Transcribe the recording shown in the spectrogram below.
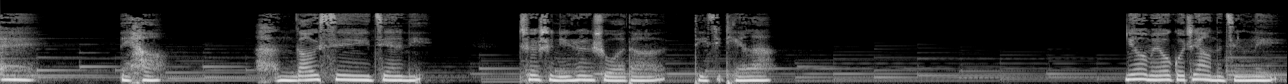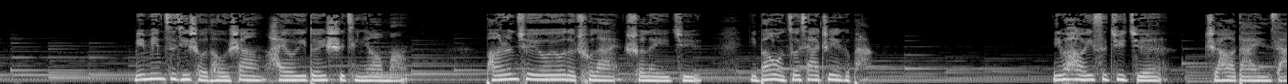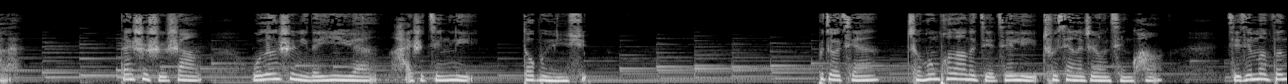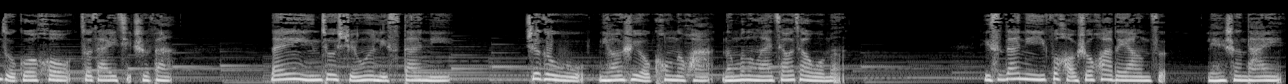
嘿，你好，很高兴遇见你。这是你认识我的第几天啦？你有没有过这样的经历？明明自己手头上还有一堆事情要忙，旁人却悠悠的出来说了一句：“你帮我做下这个吧。”你不好意思拒绝，只好答应下来。但事实上，无论是你的意愿还是精力，都不允许。不久前，《乘风破浪的姐姐》里出现了这种情况：姐姐们分组过后坐在一起吃饭，蓝盈莹就询问李斯丹妮：“这个舞你要是有空的话，能不能来教教我们？”李斯丹妮一副好说话的样子，连声答应。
